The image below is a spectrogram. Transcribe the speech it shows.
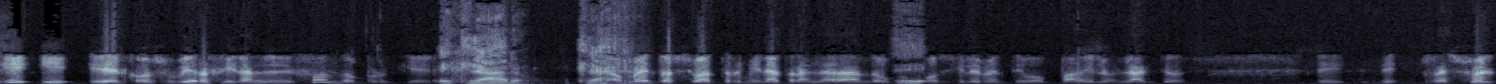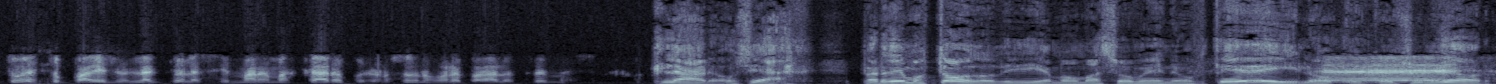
Y, y, el consumidor final en el fondo, porque... Es claro, claro. El aumento se va a terminar trasladando, eh. posiblemente vos pagues los lácteos, de, resuelto esto, pagues los lácteos la semana más caros, pero nosotros nos van a pagar los tres meses. Claro, o sea, perdemos todo, diríamos, más o menos, ustedes y el eh, consumidor.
